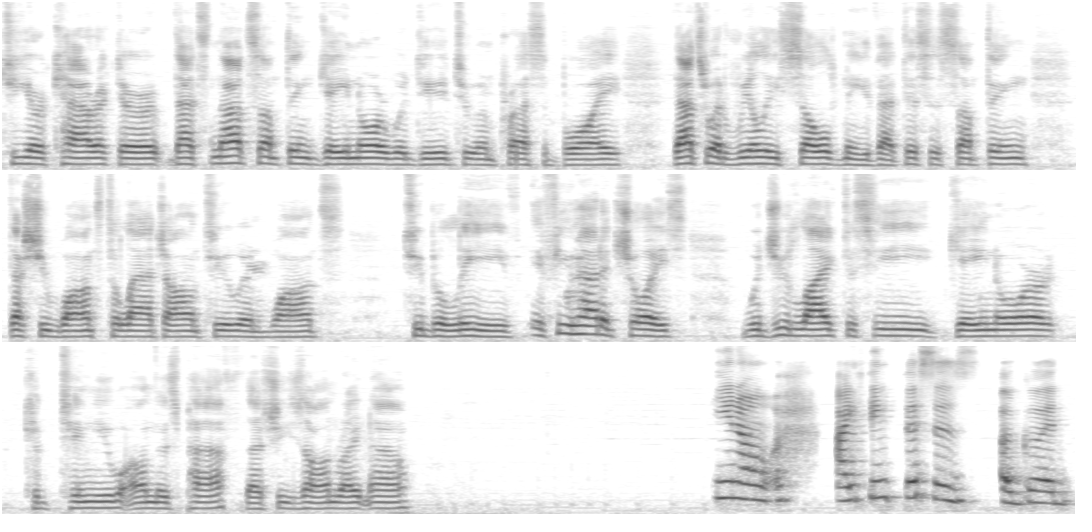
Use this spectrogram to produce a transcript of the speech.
to your character. That's not something Gaynor would do to impress a boy. That's what really sold me that this is something that she wants to latch onto and wants to believe. If you had a choice, would you like to see Gaynor continue on this path that she's on right now? You know, I think this is a good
